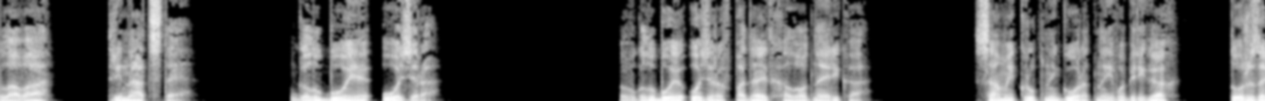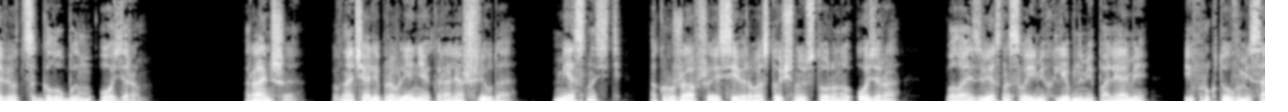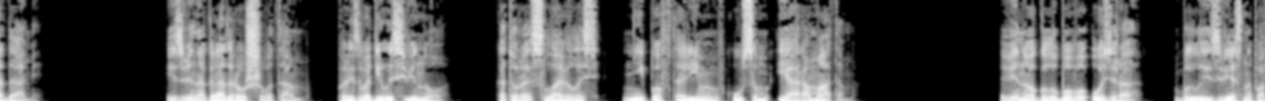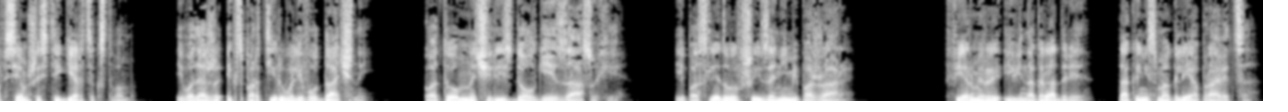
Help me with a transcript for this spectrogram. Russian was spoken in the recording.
Глава тринадцатая. Голубое озеро. В Голубое озеро впадает холодная река. Самый крупный город на его берегах тоже зовется Голубым озером. Раньше, в начале правления короля Шрюда, местность, окружавшая северо-восточную сторону озера, была известна своими хлебными полями и фруктовыми садами. Из винограда, росшего там, производилось вино, которое славилось неповторимым вкусом и ароматом. Вино Голубого озера было известно по всем шести герцогствам, его даже экспортировали в удачный. Потом начались долгие засухи и последовавшие за ними пожары. Фермеры и виноградари так и не смогли оправиться.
